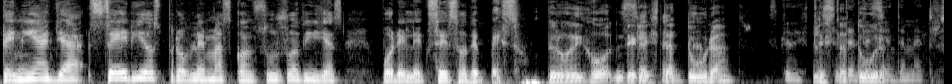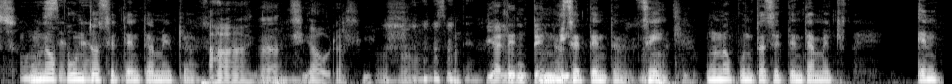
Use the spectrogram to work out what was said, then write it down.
tenía ya serios problemas con sus rodillas por el exceso de peso. Pero dijo de la estatura. Que de La estatura. 77 metros. 1.70 metros. Ah, ya, sí, ahora sí. Unos 70. Ya le entendí. 1.70, sí, 1.70 metros. En,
